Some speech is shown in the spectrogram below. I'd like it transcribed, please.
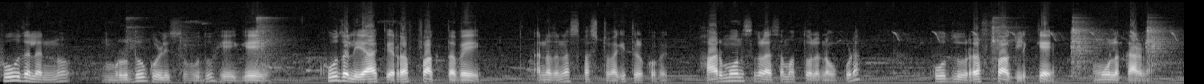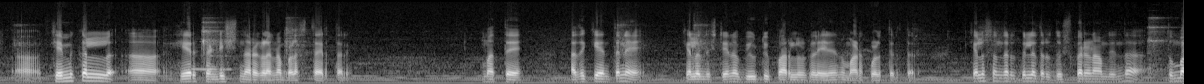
ಕೂದಲನ್ನು ಮೃದುಗೊಳಿಸುವುದು ಹೇಗೆ? ಕೂದಲು ಯಾಕೆ ರಫ್ ಆಗ್ತವೆ ಅನ್ನೋದನ್ನು ಸ್ಪಷ್ಟವಾಗಿ ತಿಳ್ಕೊಬೇಕು. ಹಾರ್ಮೋನ್ಸ್ಗಳ ಅಸಮತೋಲನವು ಕೂಡ ಕೂದಲು ರಫ್ ಆಗಲಿಕ್ಕೆ ಮೂಲ ಕಾರಣ. ಕೆಮಿಕಲ್ ಹೇರ್ ಕಂಡೀಷ್ನರ್ಗಳನ್ನು ಬಳಸ್ತಾ ಇರ್ತಾರೆ. ಮತ್ತು ಅದಕ್ಕೆ ಅಂತಲೇ ಕೆಲವೊಂದಿಷ್ಟು ಏನೋ ಬ್ಯೂಟಿ ಪಾರ್ಲರ್ಗಳು ಏನೇನೋ ಮಾಡ್ಕೊಳ್ತಿರ್ತಾರೆ. ಕೆಲವು ಸಂದರ್ಭದಲ್ಲಿ ಅದರ ದುಷ್ಪರಿಣಾಮದಿಂದ ತುಂಬ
